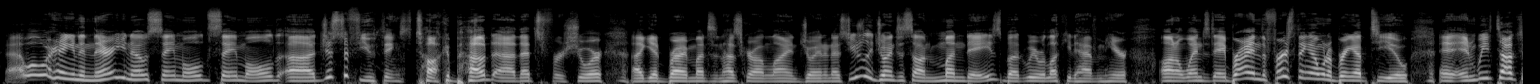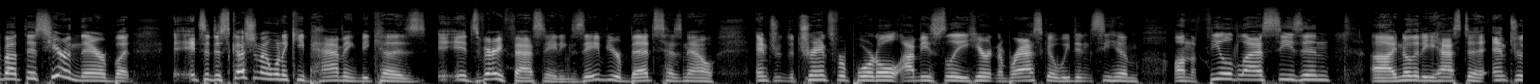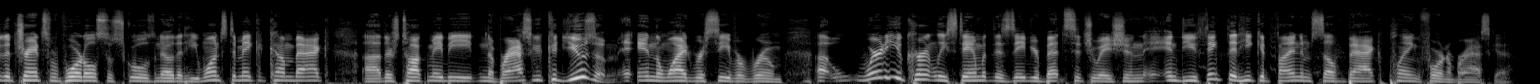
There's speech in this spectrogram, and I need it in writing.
Uh, well, we're hanging in there, you know, same old, same old. Uh, just a few things to talk about, uh, that's for sure. I get Bryan Munson, Husker Online, joining us. Usually joins us on Mondays, but we were lucky to have him here on a Wednesday. Bryan, the first thing I want to bring up to you, and, and we've talked about this here and there, but it's a discussion I want to keep having because it's very fascinating. Xavier Betts has now entered the transfer portal. Obviously, here at Nebraska, we didn't see him on the field last season. Uh, I know that he has to enter the transfer portal so schools know that he wants to make a comeback. Uh, there's talk maybe Nebraska could use him in the wide receiver room. Uh, where do you currently stand with this Xavier Betts situation, and do you think that he could find himself back playing for Nebraska?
